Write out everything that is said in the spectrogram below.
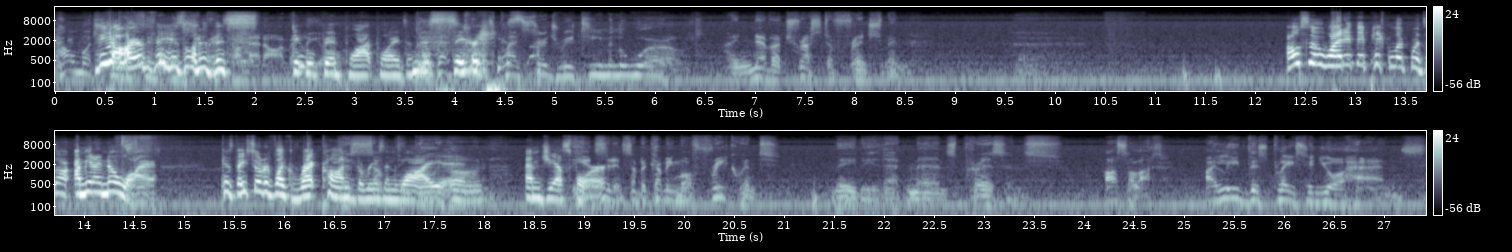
How much The arm thing is one of the spent on that arm, Emilio? stupid plot points in The this best series. transplant surgery team in the world. I never trust a Frenchman. Also, why did they pick Liquid's arm? I mean, I know why. Because they sort of like retconned the reason why in MGS4. incidents are becoming more frequent. Maybe that man's presence. Ocelot, I leave this place in your hands.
